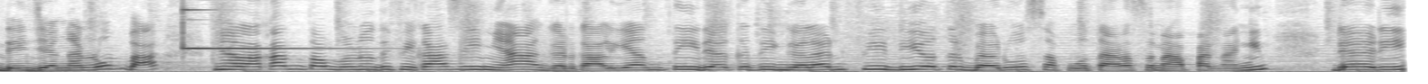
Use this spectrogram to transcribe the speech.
Dan jangan lupa nyalakan tombol notifikasinya agar kalian tidak ketinggalan video terbaru seputar senapan angin dari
